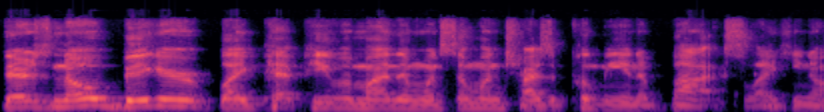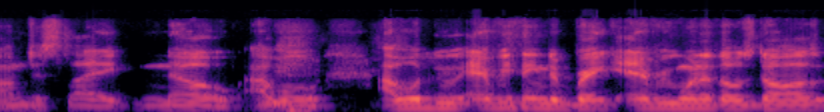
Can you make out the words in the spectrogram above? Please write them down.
there's no bigger like pet peeve of mine than when someone tries to put me in a box. Like you know, I'm just like, no, I will I will do everything to break every one of those dolls,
